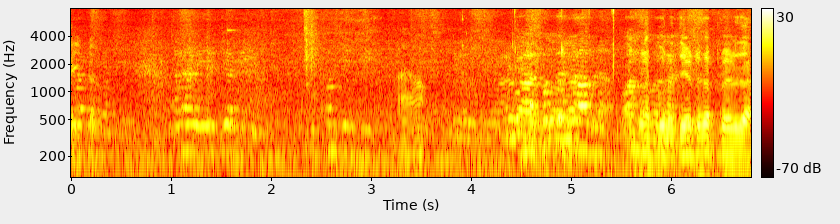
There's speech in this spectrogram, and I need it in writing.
കേട്ടോ. നമ്മളെ പുറത്തേട്ട് സപ്ലൈ ചെയ്താ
